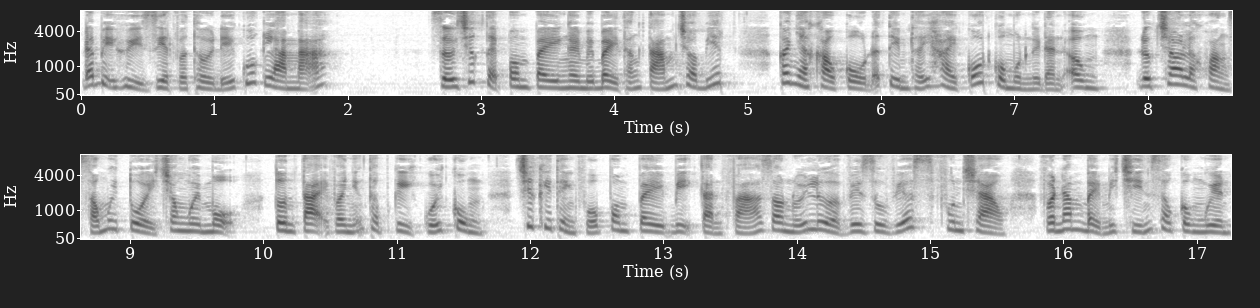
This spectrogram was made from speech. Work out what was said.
đã bị hủy diệt vào thời đế quốc La Mã. Giới chức tại Pompeii ngày 17 tháng 8 cho biết, các nhà khảo cổ đã tìm thấy hài cốt của một người đàn ông được cho là khoảng 60 tuổi trong ngôi mộ, tồn tại vào những thập kỷ cuối cùng trước khi thành phố Pompeii bị tàn phá do núi lửa Vesuvius phun trào vào năm 79 sau công nguyên.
